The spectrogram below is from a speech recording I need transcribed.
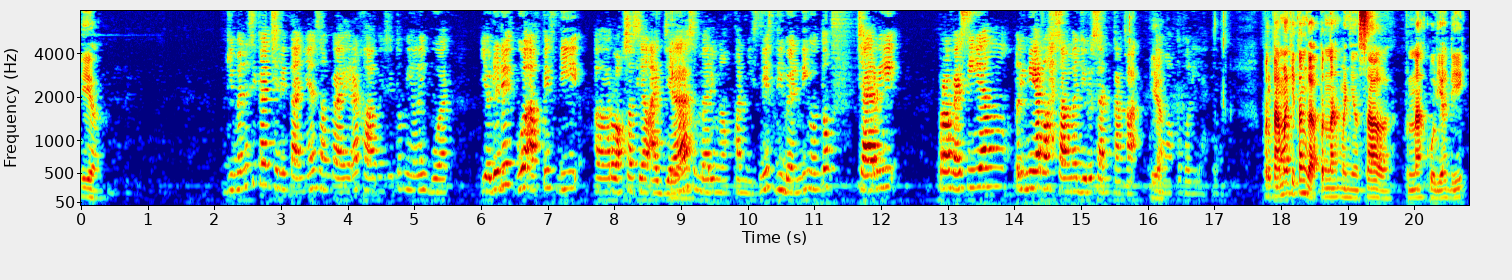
iya Gimana sih kak ceritanya sampai akhirnya kak Apes itu milih buat ya udah deh gue aktif di uh, ruang sosial aja Iya. sembari melakukan bisnis dibanding untuk cari profesi yang linear lah sama jurusan kakak Iya. yang waktu kuliah. pertama kita nggak pernah menyesal pernah kuliah di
